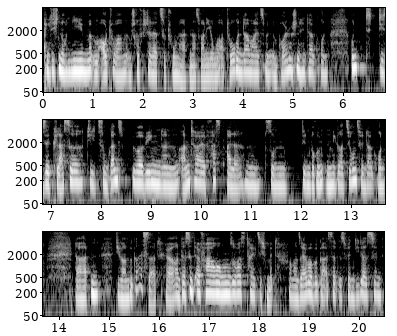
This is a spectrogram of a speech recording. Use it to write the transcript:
eigentlich noch nie mit einem Autor, mit einem Schriftsteller zu tun hatten. Das war eine junge Autorin damals mit einem polnischen Hintergrund. Und diese Klasse, die zum ganz überwiegenden Anteil fast alle so einen den berühmten Migrationshintergrund da hatten, die waren begeistert. Ja, und das sind Erfahrungen, sowas teilt sich mit. Wenn man selber begeistert ist, wenn die das sind,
